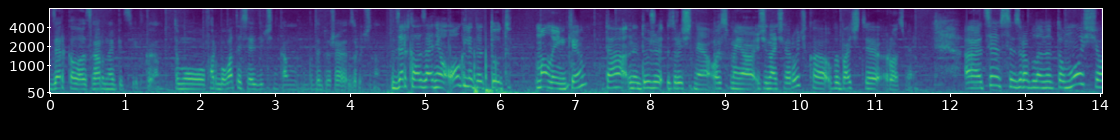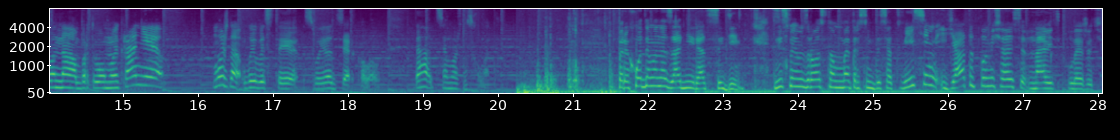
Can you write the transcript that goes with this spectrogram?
дзеркало з гарною підсвіткою. Тому фарбуватися дівчинкам буде дуже зручно. Дзеркало заднього огляду тут маленьке та не дуже зручне. Ось моя жіноча ручка, ви бачите розмір. Е, Це все зроблено тому, що на бортовому екрані можна вивести своє дзеркало, та це можна сховати. Переходимо на задній ряд сидінь. Зі своїм зростом 1,78 м я тут поміщаюся навіть лежачи.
